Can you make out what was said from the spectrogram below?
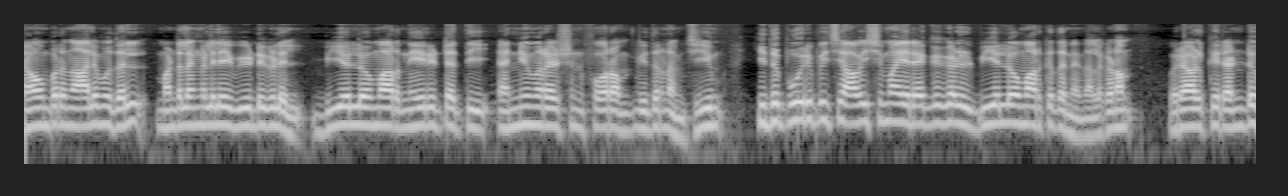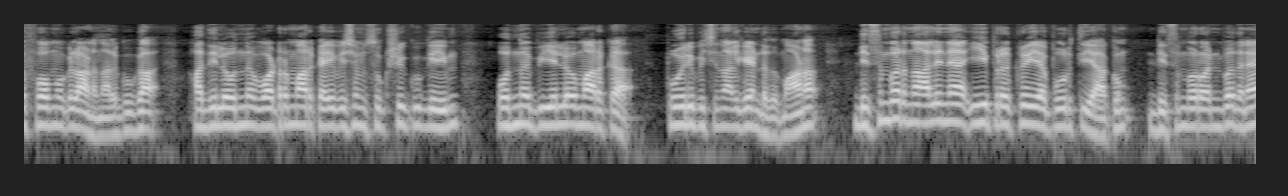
നവംബർ നാല് മുതൽ മണ്ഡലങ്ങളിലെ വീടുകളിൽ ബി എൽ ഒമാർ നേരിട്ടെത്തി അന്യൂമറേഷൻ ഫോറം വിതരണം ചെയ്യും. ഇത് പൂരിപ്പിച്ച് ആവശ്യമായ രേഖകൾ ബി എൽ ഒമാർക്ക് തന്നെ നൽകണം. ഒരാൾക്ക് രണ്ട് ഫോമുകളാണ് നൽകുക. അതിലൊന്ന് വോട്ടർമാർ കൈവശം സൂക്ഷിക്കുകയും ഒന്ന് ബി എൽ ഒമാർക്ക് പൂരിപ്പിച്ച് നൽകേണ്ടതുമാണ്. ഡിസംബർ നാലിന് ഈ പ്രക്രിയ പൂർത്തിയാക്കും. ഡിസംബർ ഒൻപതിന്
